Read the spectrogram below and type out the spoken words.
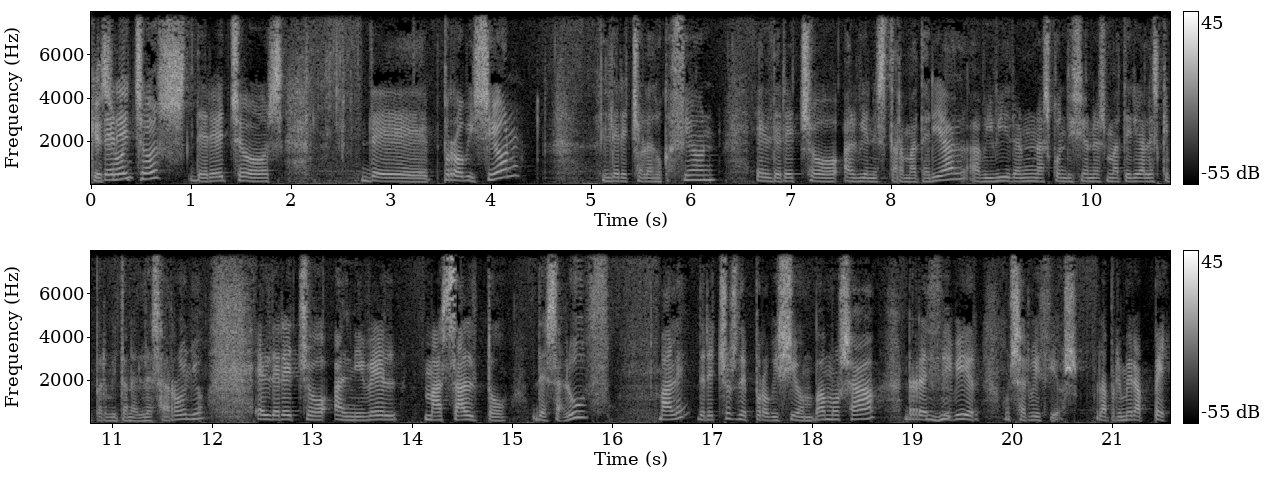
derechos, derechos de provisión, el derecho a la educación, el derecho al bienestar material, a vivir en unas condiciones materiales que permitan el desarrollo, el derecho al nivel más alto de salud, ¿vale? Derechos de provisión. Vamos a recibir un servicios. La primera P.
